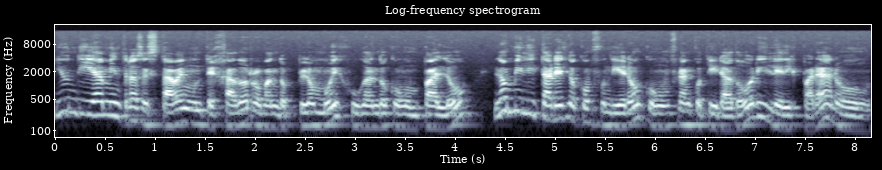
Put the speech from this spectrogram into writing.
y un día mientras estaba en un tejado robando plomo y jugando con un palo, los militares lo confundieron con un francotirador y le dispararon,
